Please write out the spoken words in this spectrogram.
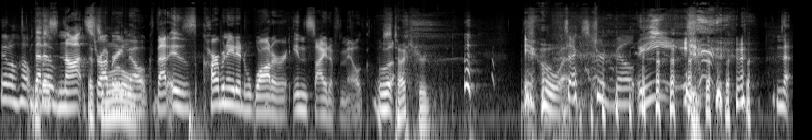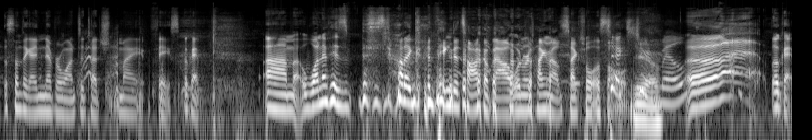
It'll help. That is not That's a strawberry little- milk. That is carbonated water inside of milk. It's textured. Ew. textured milk. no, something I never want to touch my face. Okay. Um, one of his. This is not a good thing to talk about when we're talking about sexual assault. Textured Yeah. milk. Uh, okay.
